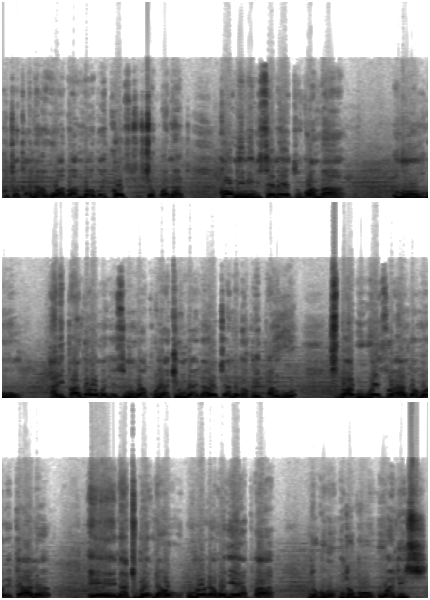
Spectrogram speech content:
kutokana na uhaba ambao kwa kosti tulichokuwa nacho. Kwa hiyo mimi nisemee tu kwamba Mungu alipangalo Mwenyezi Mungu, hakuna kiumbe aina yote anaweza kuipangua, sababu uwezo wa Yanga umeonekana e, na, tume, na umeona mwenyewe hapa, ndugu, ndugu mwandishi,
